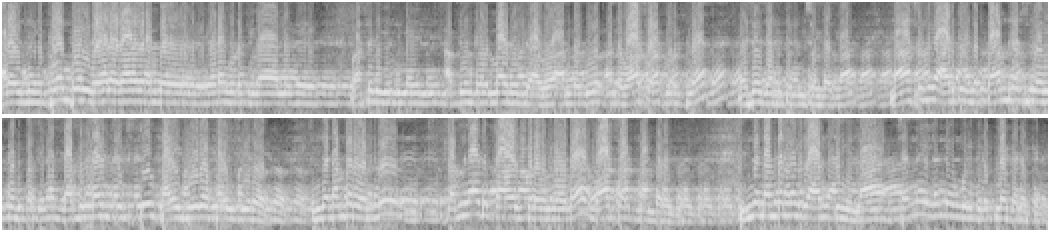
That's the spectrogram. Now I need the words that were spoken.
அல்லது நீங்க போகும்போது வேற ஏதாவது நம்ம இடம் கொடுக்கல அல்லது வசதி இன்மை அப்படின்ற மாதிரி இருந்தாவோ அந்த குரூப் அந்த வாட்ஸ்அப் குரூப்ல மெசேஜ் அனுப்புங்கன்னு சொல்றதா நான் சொன்னது அடுத்து இந்த பேம்லெட்ஸ்ல இருக்கிறது பாத்தீங்கன்னா double nine six two five zero five zero இந்த நம்பர் வந்து தமிழ்நாடு காவல்துறையினோட வாட்ஸ்அப் நம்பர் இது. இந்த நம்பர் நீங்க அனுப்பிச்சீங்கன்னா சென்னையில இருந்து உங்களுக்கு ரிப்ளை கிடைக்கும்.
